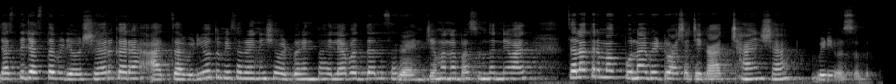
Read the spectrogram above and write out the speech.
जास्तीत जास्त व्हिडिओ शेअर करा. आजचा व्हिडिओ तुम्ही सगळ्यांनी शेवटपर्यंत पाहिल्याबद्दल सगळ्यांचे मनापासून धन्यवाद. चला तर मग पुन्हा भेटू अशाच एका छानशा व्हिडिओसोबत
